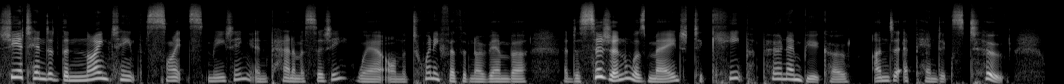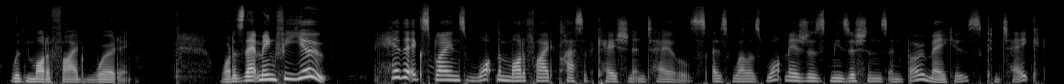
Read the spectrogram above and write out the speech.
She attended the 19th CITES meeting in Panama City, where on the 25th of November, a decision was made to keep Pernambuco under Appendix 2 with modified wording. What does that mean for you? Heather explains what the modified classification entails, as well as what measures musicians and bow makers can take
